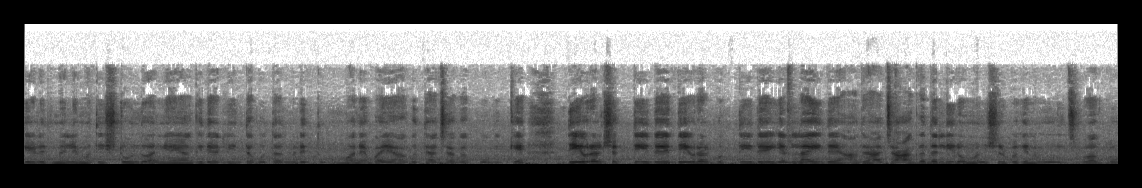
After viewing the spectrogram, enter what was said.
ಕೇಳಿದ ಮೇಲೆ ಮತ್ತು ಇಷ್ಟೊಂದು ಅನ್ಯಾಯ ಆಗಿದೆ ಅಲ್ಲಿ ಅಂತ ಗೊತ್ತಾದ ಮೇಲೆ ತುಂಬಾ ಭಯ ಆಗುತ್ತೆ ಆ ಜಾಗಕ್ಕೆ ಹೋಗೋಕ್ಕೆ. ಶಕ್ತಿ ಇದೆ, ದೇವರಲ್ಲಿ ಭಕ್ತಿ ಇದೆ, ಎಲ್ಲ ಇದೆ. ಆದರೆ ಆ ಜಾಗದಲ್ಲಿರೋ ಮನುಷ್ಯರ ಬಗ್ಗೆ ನಮ್ಗೆ ನಿಜವಾಗ್ಲೂ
